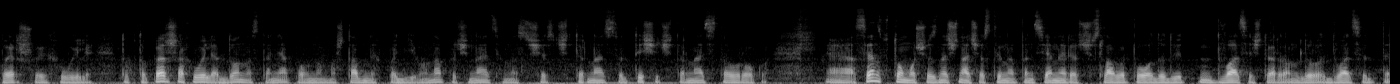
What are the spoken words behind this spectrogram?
першої хвилі. Тобто перша хвиля до настання повномасштабних подій. Вона починається у нас ще з 14 2014 року. Е, Сенс в тому, що значна частина пенсіонерів з числа ВПО до 24 до 20, е,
